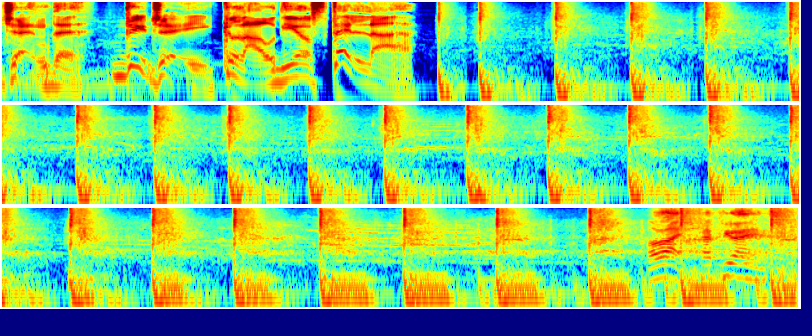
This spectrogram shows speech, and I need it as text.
Legend. DJ Claudio Stella. All right, clap hands.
